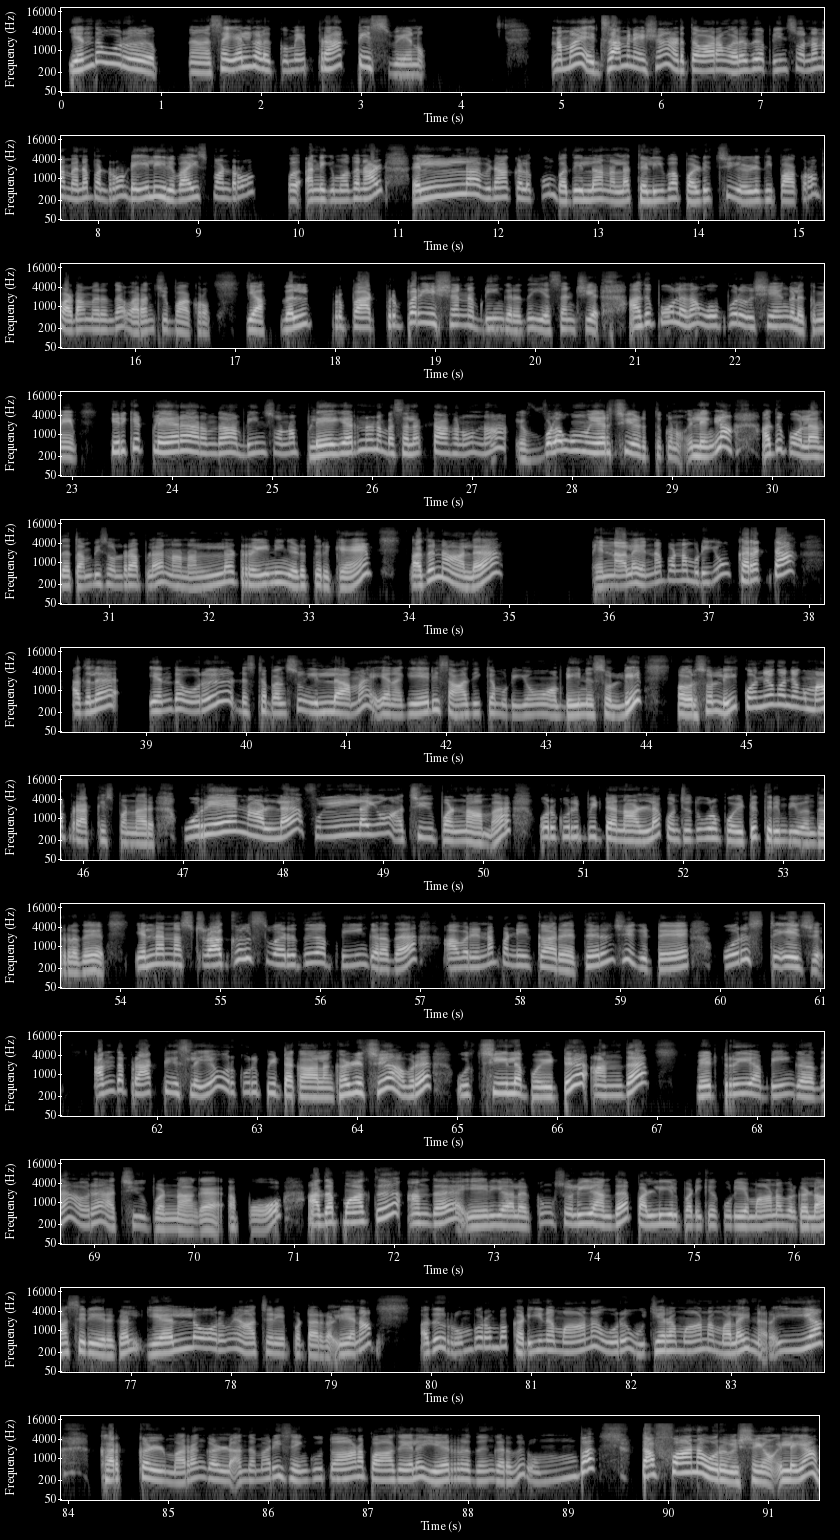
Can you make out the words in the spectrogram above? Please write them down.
எந்த ஒரு செயல்களுக்குமே ப்ராக்டிஸ் வேணும். நம்ம எக்ஸாமினேஷன் அடுத்த வாரம் வருது அப்படின்னு சொன்னா நம்ம என்ன பண்றோம்? டெய்லி ரிவைஸ் பண்றோம். அன்னைக்கு முத நாள் எல்லா வினாக்களுக்கும் பதிலாம் நல்லா தெளிவா படிச்சு எழுதி பாக்குறோம் படம் இருந்தா வரைஞ்சு பாக்குறோம் யா வெல் ப்ரிப்பேர்ட் ப்ரிப்பரேஷன் அப்படிங்கிறது எசென்ஷியல் அது போலதான் ஒவ்வொரு விஷயங்களுக்குமே. கிரிக்கெட் பிளேயரா இருந்தா அப்படின்னு சொன்னா பிளேயர்னு நம்ம செலக்ட் ஆகணும்னா எவ்வளவு முயற்சி எடுத்துக்கணும். இல்லைங்களா? அது போல அந்த தம்பி சொல்கிறாப்புல நான் நல்ல ட்ரைனிங் எடுத்திருக்கேன். அதனால என்னால என்ன பண்ண முடியும்? கரெக்டா அதுல எந்த ஒரு டிஸ்டர்பன்ஸும் இல்லாம எனக்கு ஏறி சாதிக்க முடியும் அப்படின்னு சொல்லி அவர் சொல்லி கொஞ்சம் கொஞ்சமா ப்ராக்டிஸ் பண்ணாரு. ஒரே நாள்ல ஃபுல்லையும் அச்சீவ் பண்ணாம, ஒரு குறிப்பிட்ட நாள்ல கொஞ்சம் தூரம் போயிட்டு திரும்பி வந்துடுறது. என்னென்ன ஸ்ட்ரகிள்ஸ் வருது அப்படிங்கிறத அவர் என்ன பண்ணியிருக்காரு, தெரிஞ்சுக்கிட்டு ஒரு ஸ்டேஜ் அந்த ப்ராக்டிஸ்லயே ஒரு குறிப்பிட்ட காலம் கழிச்சு அவரு உச்சியில போயிட்டு அந்த வெற்றி அப்படிங்கிறத அவர் அச்சீவ் பண்ணாங்க. அப்போ அதை பார்த்து அந்த ஏரியால இருக்கும் சொல்லி அந்த பள்ளியில் படிக்கக்கூடிய மாணவர்கள், ஆசிரியர்கள் எல்லோருமே ஆச்சரியப்பட்டார்கள். ஏன்னா, அது ரொம்ப ரொம்ப கடினமான ஒரு உயரமான மலை. நிறைய கற்கள், மரங்கள் அந்த மாதிரி செங்குத்தான பாதையில ஏறுறதுங்கிறது ரொம்ப டஃப்பான ஒரு விஷயம் இல்லையா?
